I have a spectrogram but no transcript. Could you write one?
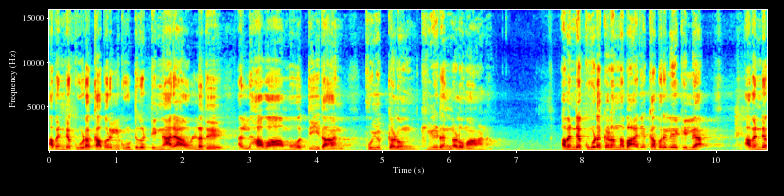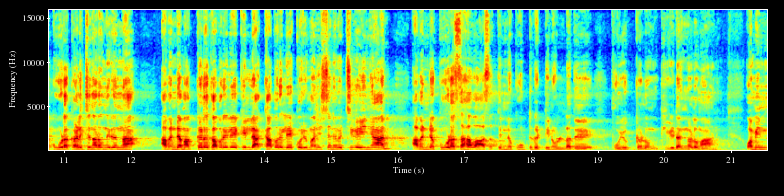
അവന്റെ കൂടെ കബറിൽ കൂട്ടുകെട്ടിൻ ആരാ ഉള്ളത് അൽ ഹവാമുദ്ദീദാൻ പുഴുക്കളും കീടങ്ങളുമാണ് അവന്റെ കൂടെ കിടന്ന ഭാര്യ കബറിലേക്കില്ല അവന്റെ കൂടെ കളിച്ചു നടന്നിരുന്ന അവന്റെ മക്കൾ കബറിലേക്കില്ല. കബറിലേക്ക് ഒരു മനുഷ്യനെ വെച്ച് കഴിഞ്ഞാൽ അവന്റെ കൂടെ സഹവാസത്തിന് കൂട്ടുകെട്ടിനുള്ളത് പുഴുക്കളും കീടങ്ങളുമാണ്. ഒമിൻ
